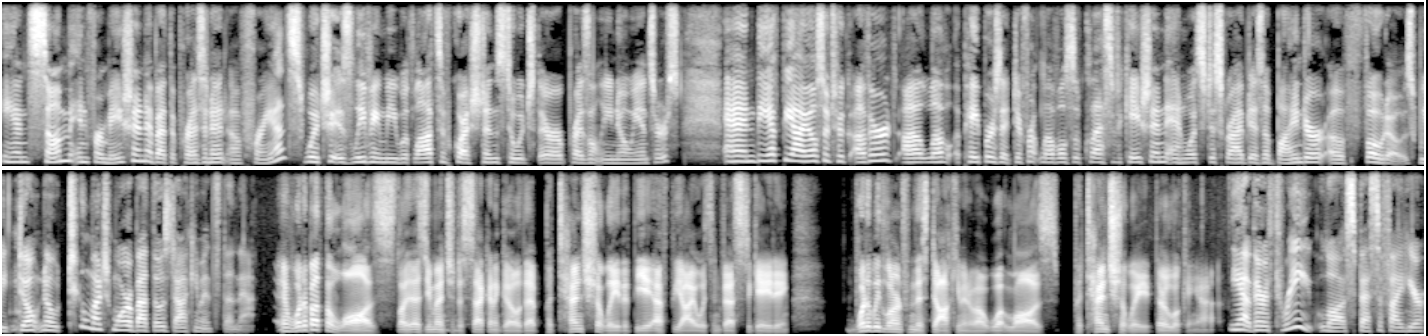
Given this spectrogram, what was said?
and some information about the president of France, which is leaving me with lots of questions to which there are presently no answers. And the FBI also took other uh, level papers at different levels of classification and what's described as a binder of photos. We don't know too much more about those documents than that. And what about the laws, like as you mentioned a second ago, that potentially that the FBI was investigating? What did we learn from this document about what laws potentially they're looking at? Yeah, there are three laws specified here.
